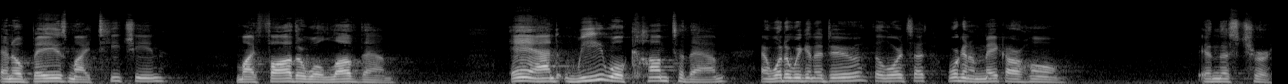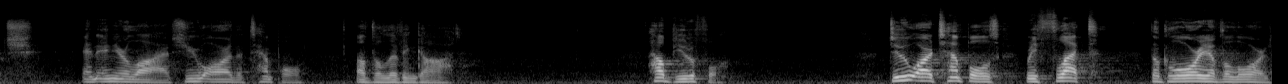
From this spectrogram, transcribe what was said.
and obeys my teaching, my Father will love them. And we will come to them. And what are we going to do? The Lord says, We're going to make our home in this church and in your lives. You are the temple of the living God. How beautiful. Do our temples reflect the glory of the Lord?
